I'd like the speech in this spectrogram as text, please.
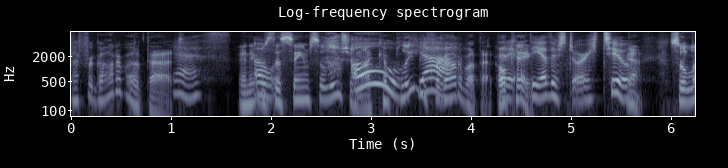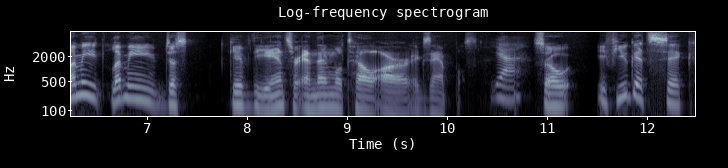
I forgot about that. Yes. And it was Oh, the same solution. I oh, completely yeah. forgot about that. the- Okay. The other story too. yeah. So let me let me just give the answer and then we'll tell our examples. Yeah. So if you get sick,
